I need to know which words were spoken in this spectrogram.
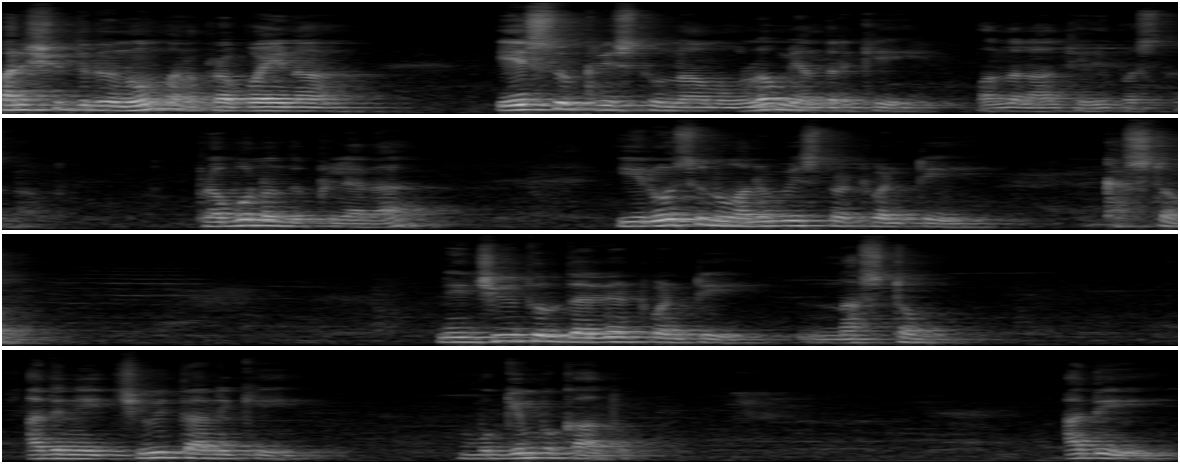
పరిశుద్ధుడును మన ప్రభు అయిన యేసుక్రీస్తు నామంలో మీ అందరికీ వందనాలు తెలియపరుస్తున్నాను. ప్రభునందు పిల్లరా ఈరోజు నువ్వు అనుభవిస్తున్నటువంటి కష్టం నీ జీవితంలో జరిగినటువంటి నష్టం అది నీ జీవితానికి ముగింపు కాదు. అది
